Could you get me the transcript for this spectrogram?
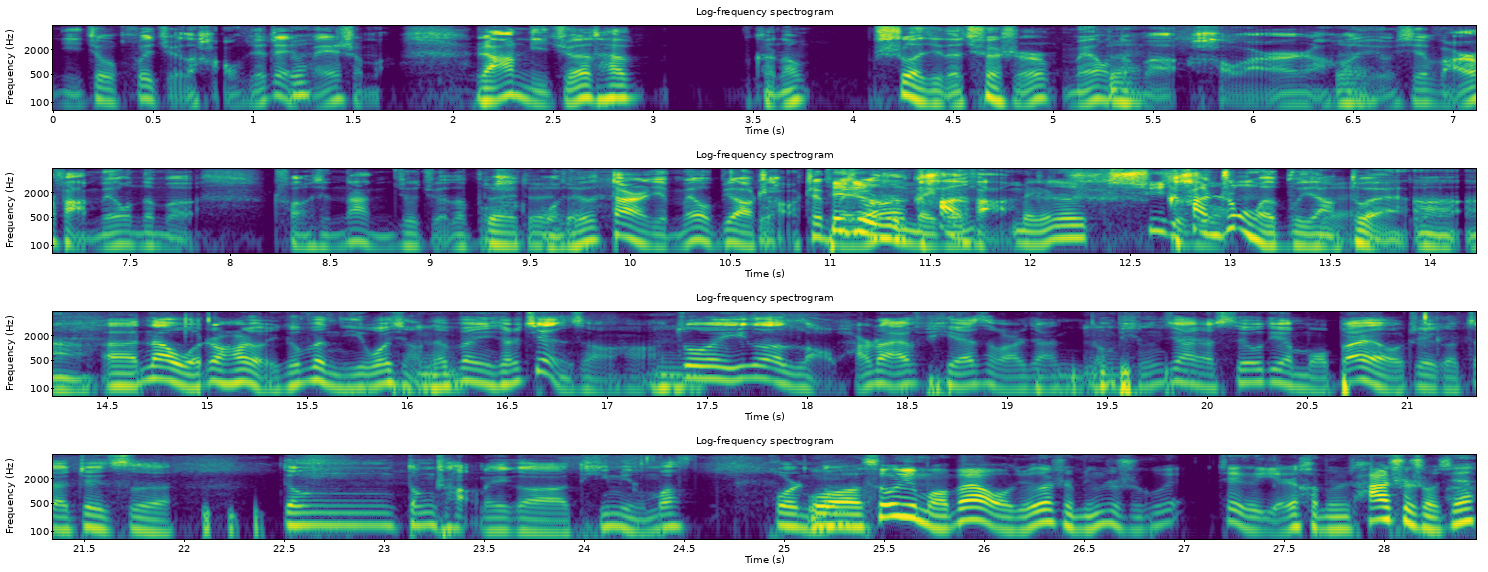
你就会觉得好。我觉得这也没什么。然后你觉得它可能设计的确实没有那么好玩儿，然后有些玩法没有那么创新，那你就觉得不好对。对对我觉得，但是也没有必要吵，这这就是看法，每个人的需求看中了不一样。对对，嗯嗯呃，那我正好有一个问题，我想再嗯问一下剑桑哈，嗯作为一个老牌的 FPS 玩家，你能嗯评价一下 COD Mobile 这个在这次登登场那个提名吗？或者你我 COD Mobile 我觉得是名至实归，这个也是很明智。它是首先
